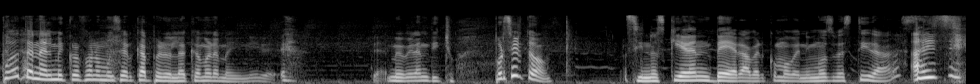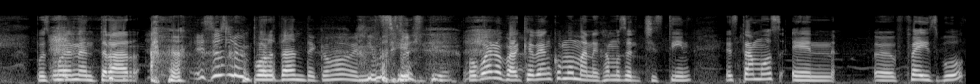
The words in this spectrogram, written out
puedo tener el micrófono muy cerca, pero la cámara me inhibe. me hubieran dicho. Por cierto, si nos quieren ver, a ver cómo venimos vestidas, Ay, sí. Pues pueden entrar. Eso es lo importante, cómo venimos Sí. vestidos. o bueno, para que vean cómo manejamos el chistín, estamos en eh, Facebook,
